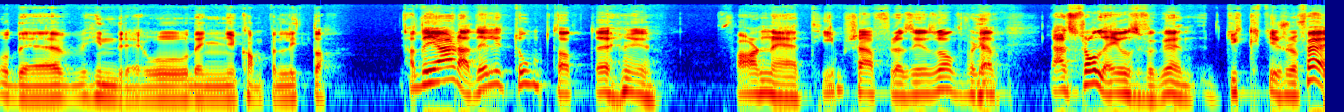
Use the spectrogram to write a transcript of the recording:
og det hindrer jo den kampen litt, da. Ja, det gjør det. Det er litt dumt at uh, faren er teamsjef, for å si det sånn. Fordi at Lance Stroll er jo selvfølgelig en dyktig sjåfør.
